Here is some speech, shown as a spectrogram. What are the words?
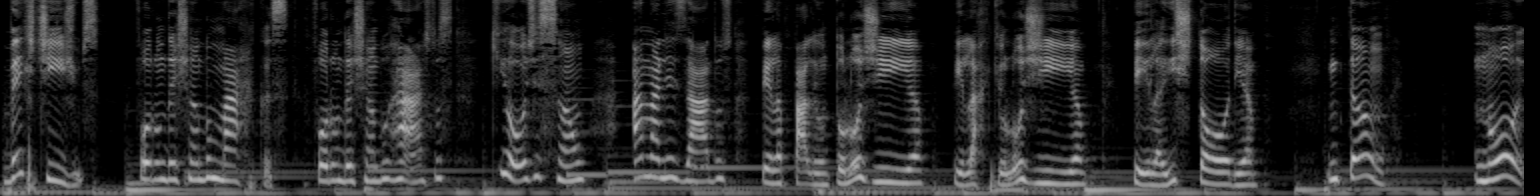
vestígios, foram deixando marcas, foram deixando rastros que hoje são analisados pela paleontologia, pela arqueologia, pela história. Então, no,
